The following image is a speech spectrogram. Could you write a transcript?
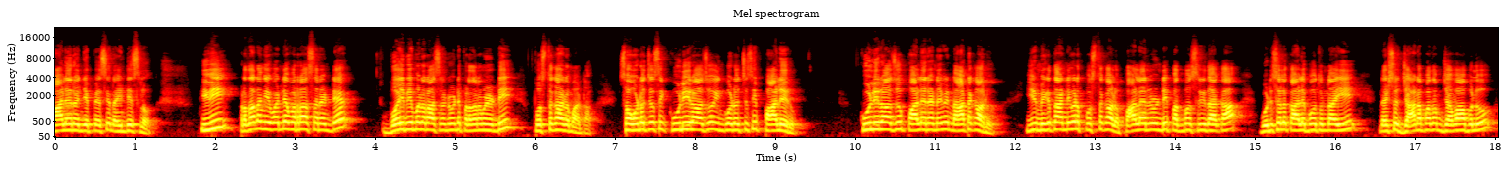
పాలేరు అని చెప్పేసి నైంటీస్లో. ఇది ప్రధానంగా ఇవన్నీ ఎవరు రాశారంటే బోయి భీమన్ రాసినటువంటి ప్రధానమైనటువంటి పుస్తకాలు అనమాట సో ఒకటి వచ్చేసి కూలీరాజు ఇంకోటి వచ్చేసి పాలేరు. కూలీరాజు పాలేరు అనేవి నాటకాలు. ఇవి మిగతా అన్ని కూడా పుస్తకాలు. పాలేరు నుండి పద్మశ్రీ దాకా గుడిసెలు కాలిపోతున్నాయి. నెక్స్ట్ జానపదం జవాబులు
